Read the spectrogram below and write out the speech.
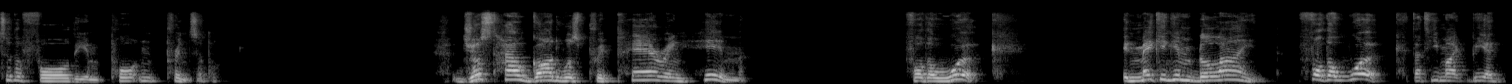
to the fore the important principle. Just how God was preparing him for the work in making him blind, for the work that he might be a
